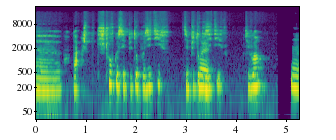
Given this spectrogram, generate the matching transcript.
euh, bah, je, je, trouve que c'est plutôt positif. C'est plutôt positif tu vois. Mmh.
